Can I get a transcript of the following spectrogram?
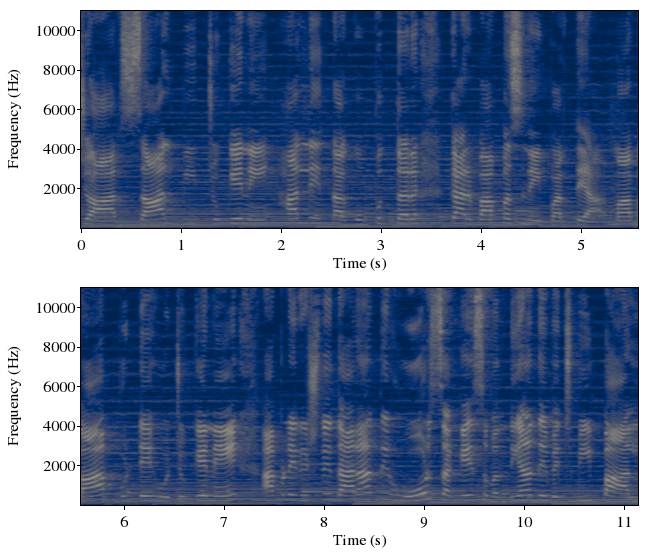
4 ਸਾਲ ਬੀਤ ਚੁੱਕੇ ਨੇ ਹਾਲੇ ਤੱਕ ਉਹ ਪੁੱਤਰ ਘਰ ਵਾਪਸ ਨਹੀਂ ਪਰਤਿਆ। ਮਾਪੇ ਬੁੱਢੇ ਹੋ ਚੁੱਕੇ ਨੇ ਆਪਣੇ ਰਿਸ਼ਤੇਦਾਰਾਂ ਤੇ ਹੋਰ ਸਕੇ ਸੰਬੰਧੀਆਂ ਦੇ ਵਿੱਚ ਵੀ ਭਾਲ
